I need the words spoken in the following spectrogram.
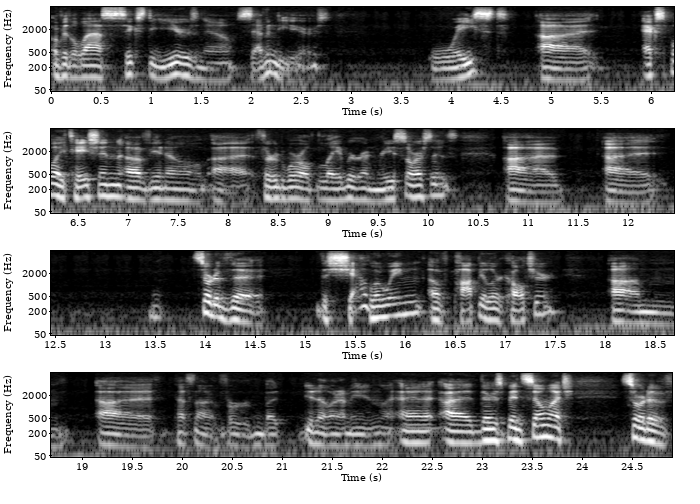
over the last 60 years now, 70 years, waste, uh, exploitation of you know uh, third world labor and resources, uh, uh, sort of the the shallowing of popular culture. Um, uh, that's not a verb, but you know what I mean. Uh, there's been so much sort of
